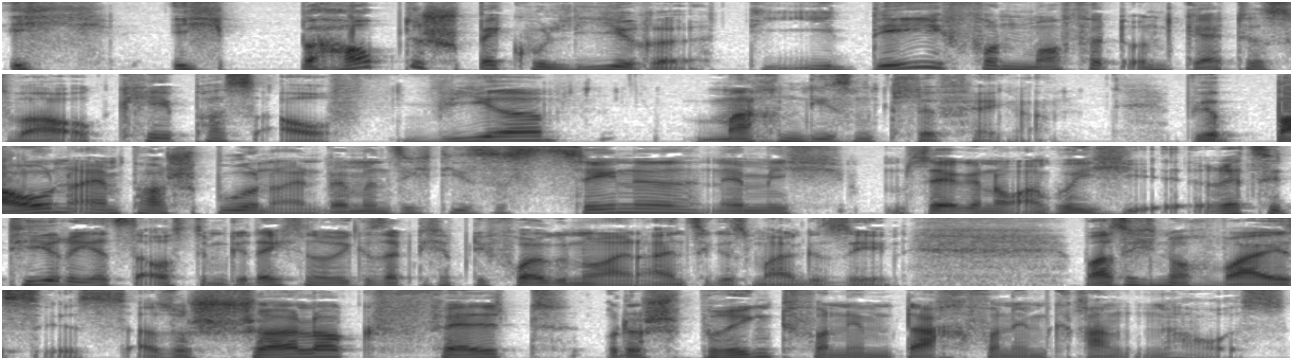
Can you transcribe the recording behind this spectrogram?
Ich, ich behaupte, spekuliere, die Idee von Moffat und Gettis war, okay, pass auf, wir machen diesen Cliffhanger. Wir bauen ein paar Spuren ein. Wenn man sich diese Szene nämlich sehr genau anguckt, ich rezitiere jetzt aus dem Gedächtnis, wie gesagt, ich habe die Folge nur ein einziges Mal gesehen. Was ich noch weiß ist, also Sherlock fällt oder springt von dem Dach von dem Krankenhaus.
